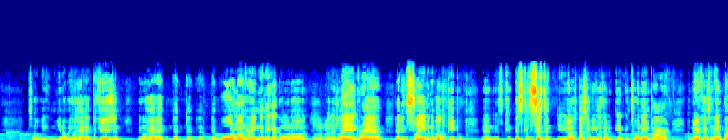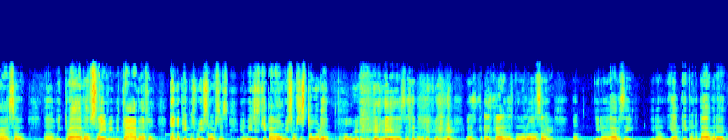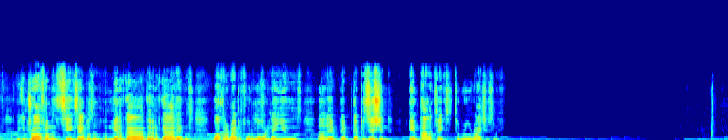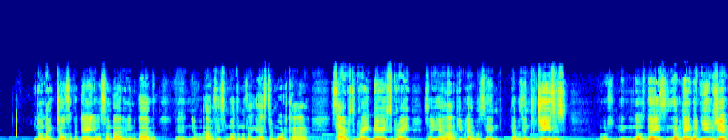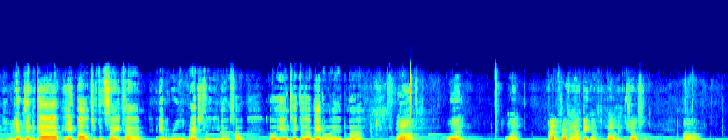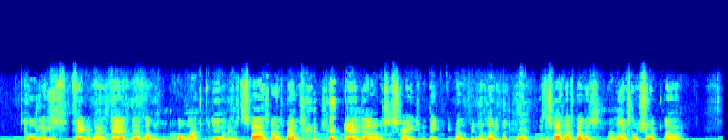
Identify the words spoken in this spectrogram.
So we, you know, we're gonna have that division. We're gonna have that that that, that, that warmongering that they got going on, uh, that land grab, that enslaving of other people, and it's it's consistent. You know, especially if you look up in, into an empire. America is an empire, so uh, we thrive off slavery. We thrive off of other people's resources, and we just keep our own resources stored up. The whole history. yeah, it's, whole history of America. that's that's kind of what's going on. So, Yeah. well, you know, obviously, you know, we got people in the Bible that we can draw from and see examples of, of men of God, women of God that was walking upright before the Lord, and they used uh, their, their their position in politics to rule righteously. You know, like Joseph or Daniel or somebody in the Bible, and you know, obviously some other ones like Esther, Mordecai, Cyrus the Great, Darius the Great. So you had a lot of people that was in that was into Jesus, or in those days that name wasn't used yet, mm-hmm. but they was into God and politics at the same time, and they would rule righteously. You know, so go ahead and take the mantle on it, Demond. Um, one, one, probably the first one I think of is probably Joseph. Um, who you know he was favored by his dad. His dad loved him a whole lot. Yeah, um, but he was despised by his brothers, and uh, which is strange. You would think your brothers would be the ones to love you, but right, he's despised by his brothers. Uh, long story short, um,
